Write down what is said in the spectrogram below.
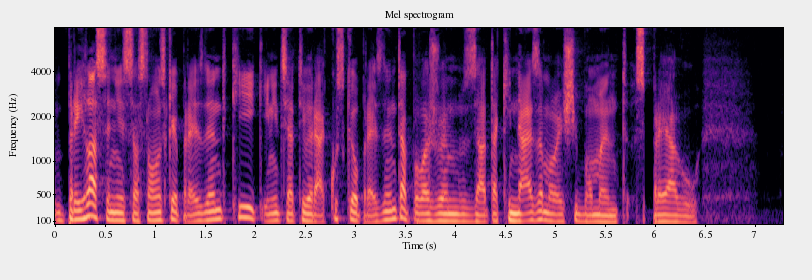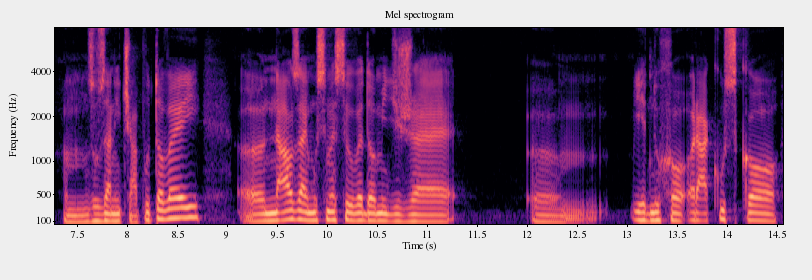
Prihlásenie sa slovenskej prezidentky k iniciatíve rakúskeho prezidenta považujem za taký najzamovejší moment z prejavu Zuzany Čaputovej. E, naozaj musíme si uvedomiť, že jednoducho Rakúsko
